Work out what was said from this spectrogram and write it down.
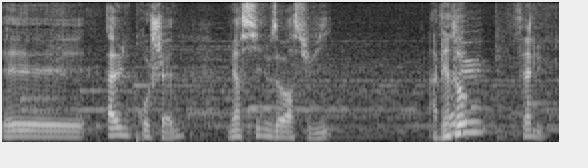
et à une prochaine. Merci de nous avoir suivis. À bientôt. Salut Salut.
